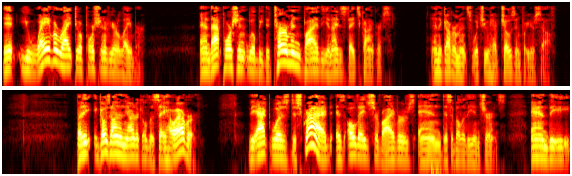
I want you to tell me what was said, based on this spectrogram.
It, you waive a right to a portion of your labor. And that portion will be determined by the United States Congress and the governments which you have chosen for yourself. But it goes on in the article to say, however, the act was described as old age survivors and disability insurance. And the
